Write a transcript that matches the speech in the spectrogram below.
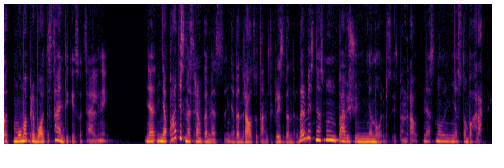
kad mum apriboti santykiai socialiniai. Ne, ne patys mes renkamės nebendrauti su tam tikrais bendradarbiais, nes, nu, pavyzdžiui, nenorim su jais bendrauti, nes, nu, nesutampa charakteriai.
